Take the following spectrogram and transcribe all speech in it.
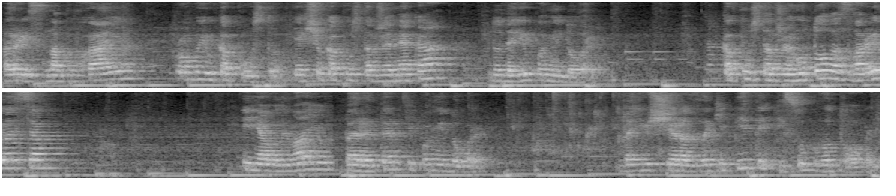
рис набухає. Пробую капусту. Якщо капуста вже м'яка, додаю помідори. Капуста вже готова, зварилася. І я вливаю перетерті помідори. Даю ще раз закипіти і суп готовий.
